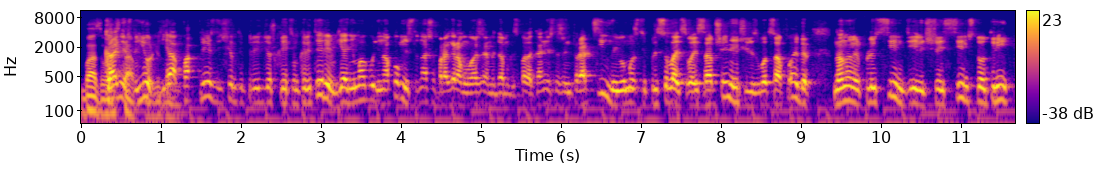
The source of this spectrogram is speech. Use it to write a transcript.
базовая Конечно, ставка. Конечно, Юр, я, прежде чем ты перейдешь к этим критериям, я не могу не напомнить, что наша программа, уважаемые дамы и господа, конечно же, интерактивная, и вы можете присылать свои сообщения через WhatsApp Viber на номер плюс семь девять шесть семь сто три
